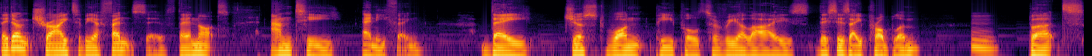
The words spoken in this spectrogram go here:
They don't try to be offensive, they're not anti anything. They just want people to realize this is a problem, hmm. But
